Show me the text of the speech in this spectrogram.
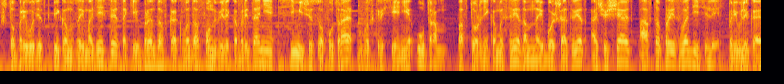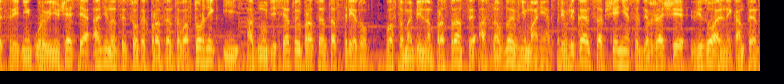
что приводит к пикам взаимодействия таких брендов, как Vodafone Великобритании Великобритании с 7 часов утра в воскресенье утром. По вторникам и средам наибольший ответ ощущают автопроизводители, привлекая средний уровень участия 11% во вторник и 0,1% в среду. В автомобильном пространстве основное внимание привлекают сообщения, содержащие визуальный контент,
